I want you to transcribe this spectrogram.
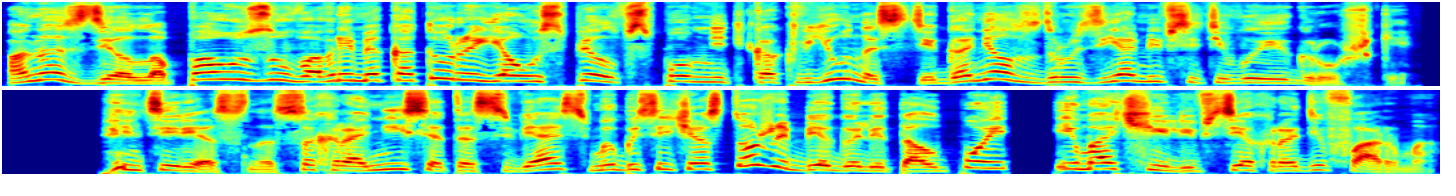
Она сделала паузу, во время которой я успел вспомнить, как в юности гонял с друзьями в сетевые игрушки. Интересно, сохранись эта связь, мы бы сейчас тоже бегали толпой и мочили всех ради фарма.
